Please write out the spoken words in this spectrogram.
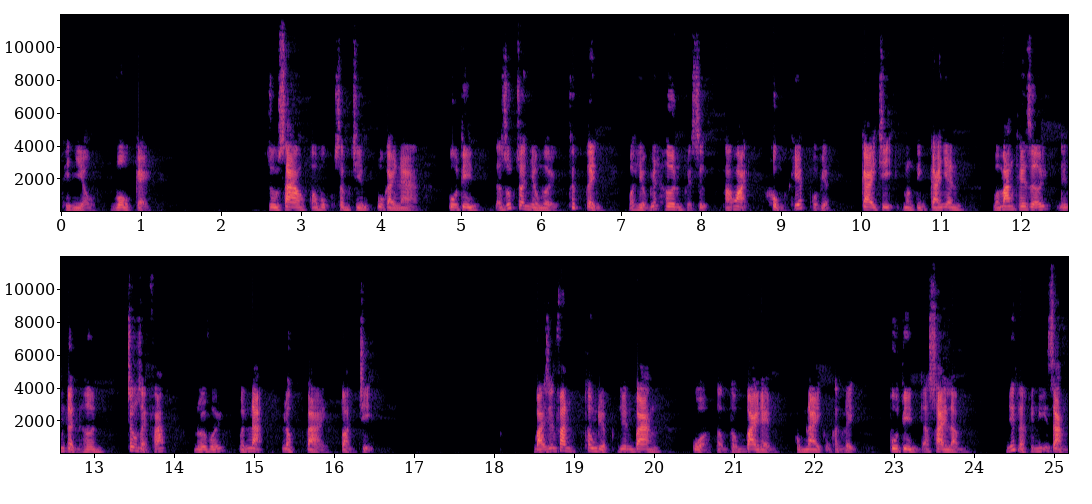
thì nhiều vô kể. Dù sao, qua vụ xâm chiếm Ukraine, Putin đã giúp cho nhiều người thức tỉnh và hiểu biết hơn về sự phá hoại khủng khiếp của việc cai trị mang tính cá nhân và mang thế giới đến gần hơn trong giải pháp đối với vấn nạn độc tài toàn trị. Bài diễn văn thông điệp liên bang của Tổng thống Biden hôm nay cũng khẳng định Putin đã sai lầm, nhất là khi nghĩ rằng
